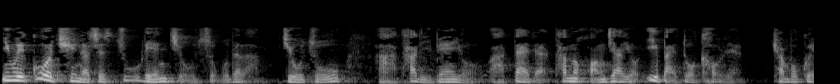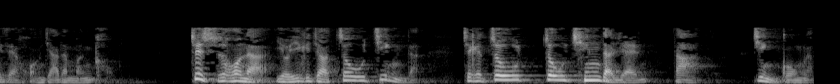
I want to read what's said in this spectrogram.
因为过去呢是株连九族的了，九族啊，它里边有啊带着他们皇家有一百多口人，全部跪在皇家的门口。这时候呢，有一个叫周敬的，这个周周清的人啊进宫了。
